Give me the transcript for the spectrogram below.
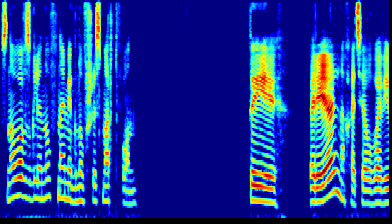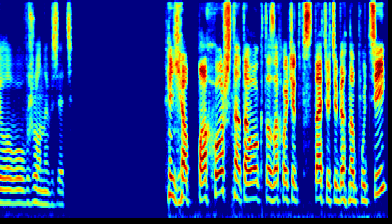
снова взглянув на мигнувший смартфон. «Ты реально хотел Вавилову в жены взять?» «Я похож на того, кто захочет встать у тебя на пути?»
